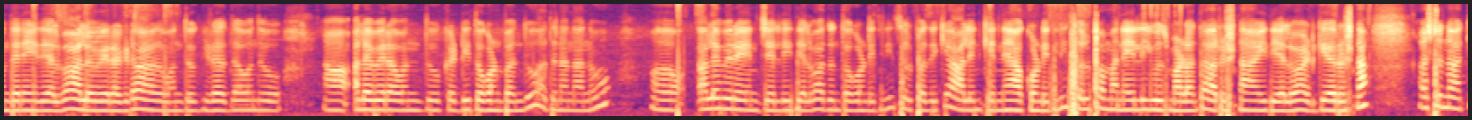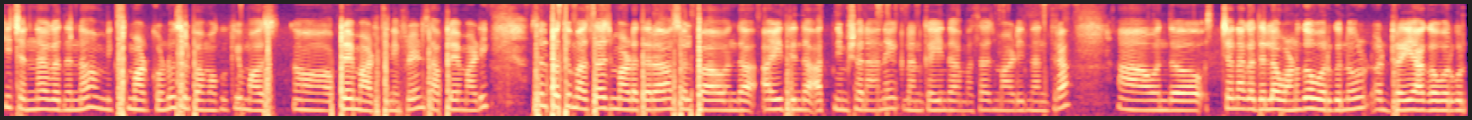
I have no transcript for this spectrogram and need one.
ಮುಂದೆನೇ ಇದೆ ಅಲ್ವಾ? ಅಲೋವೆರಾ ಗಿಡ ಒಂದು ಗಿಡದ ಒಂದು ಅಲೋವೆರಾ ಒಂದು ಕಡ್ಡಿ ತೊಗೊಂಡು ಬಂದು ಅದನ್ನು ನಾನು ಅಲೋವೆರಾ ಏನು ಜೆಲ್ ಇದೆಯಲ್ವ, ಅದನ್ನು ತೊಗೊಂಡಿದ್ದೀನಿ. ಸ್ವಲ್ಪ ಅದಕ್ಕೆ ಹಾಲಿನ ಕೆನ್ನೆ ಹಾಕ್ಕೊಂಡಿದ್ದೀನಿ ಸ್ವಲ್ಪ ಮನೆಯಲ್ಲಿ ಯೂಸ್ ಮಾಡೋಂಥ ಅರಿಶಿನ ಇದೆಯಲ್ವ, ಅಡುಗೆ ಅರಿಶಿನ ಅಷ್ಟನ್ನು ಹಾಕಿ ಚೆನ್ನಾಗಿ ಅದನ್ನು ಮಿಕ್ಸ್ ಮಾಡಿಕೊಂಡು ಸ್ವಲ್ಪ ಮಗುಕ್ಕೆ ಮಾಸ್ ಅಪ್ಲೈ ಮಾಡ್ತೀನಿ ಫ್ರೆಂಡ್ಸ್ ಅಪ್ಲೈ ಮಾಡಿ. ಸ್ವಲ್ಪ ಹೊತ್ತು ಮಸಾಜ್ ಮಾಡೋ ಥರ ಸ್ವಲ್ಪ ಒಂದು ಐದರಿಂದ ಹತ್ತು ನಿಮಿಷ ನಾನೇ ನನ್ನ ಕೈಯಿಂದ ಮಸಾಜ್ ಮಾಡಿದ ನಂತರ ಒಂದು ಚೆನ್ನಾಗಿ ಅದೆಲ್ಲ ಒಣಗೋವರೆಗೂ ಡ್ರೈ ಆಗೋವರೆಗೂ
